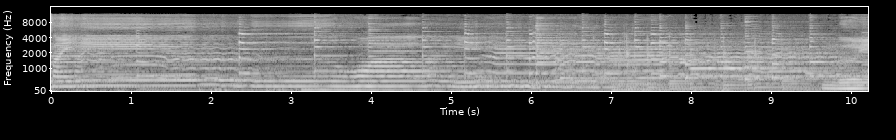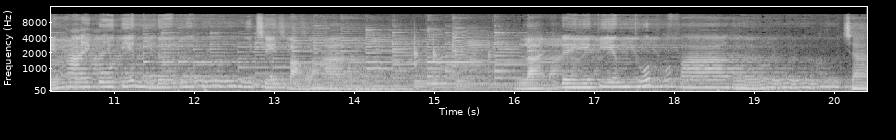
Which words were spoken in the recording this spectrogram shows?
Say hoa người hai cô tiên nữ trên bảo hà, lại đây tiêm thuốc pha trà.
